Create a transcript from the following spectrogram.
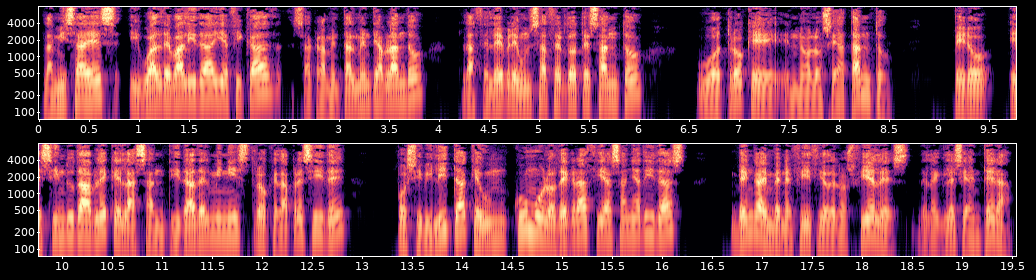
La misa es igual de válida y eficaz, sacramentalmente hablando, la celebre un sacerdote santo u otro que no lo sea tanto, pero es indudable que la santidad del ministro que la preside posibilita que un cúmulo de gracias añadidas venga en beneficio de los fieles, de la Iglesia entera.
